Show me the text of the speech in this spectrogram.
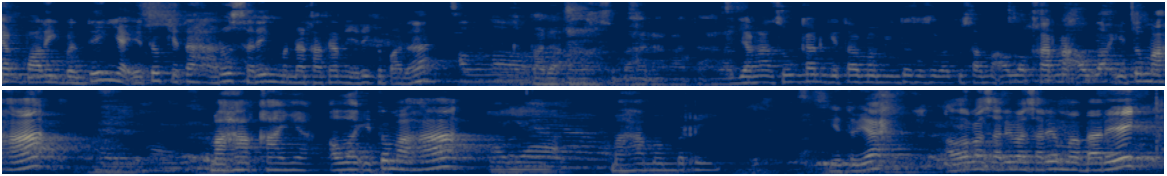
yang paling penting yaitu kita harus sering mendekatkan diri kepada Allah. kepada Allah Subhanahu wa taala. Jangan sungkan kita meminta sesuatu sama Allah karena Allah itu maha maha kaya. Allah itu maha Kaya. maha memberi. Gitu ya. Allah masari masari mabarik.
